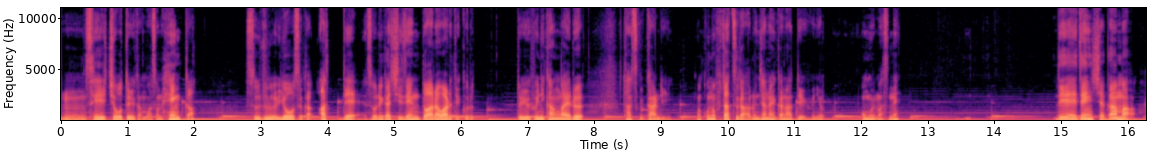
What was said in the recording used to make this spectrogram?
うん、成長というか、まあ、その変化する要素があってそれが自然と現れてくるというふうに考えるタスク管理、まあ、この2つがあるんじゃないかなというふうに思いますね。で前者がまあ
